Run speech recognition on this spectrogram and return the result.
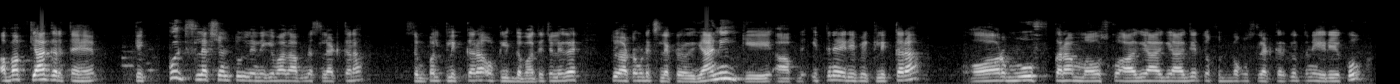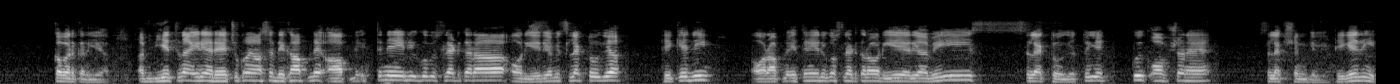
अब आप क्या करते हैं कि क्विक सिलेक्शन टूल लेने के बाद आपने सेलेक्ट करा सिंपल क्लिक करा और क्लिक दबाते चले गए तो ऑटोमेटिक सेलेक्ट हो गया। यानी कि आपने इतने एरिया पे क्लिक करा और मूव करा माउस को आगे आगे आगे तो खुद ब खुद सेलेक्ट करके उतने एरिया को कवर कर लिया। अब ये इतना एरिया रह चुका है, यहाँ से देखा आपने आपने इतने एरिया को भी सिलेक्ट करा और ये एरिया भी सिलेक्ट हो गया। ठीक है जी? और आपने इतने एरिया को सिलेक्ट करा और ये एरिया भी सिलेक्ट हो गया। तो ये क्विक ऑप्शन है सिलेक्शन के लिए। ठीक है जी?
